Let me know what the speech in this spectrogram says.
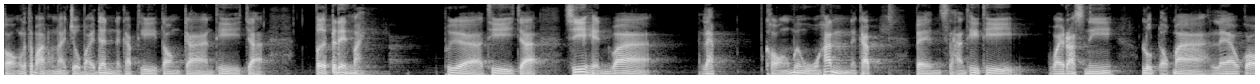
ของรัฐบาลของนายโจไบเดนนะครับที่ต้องการที่จะเปิดประเด็นใหม่ เพื่อที่จะชี้เห็นว่าแลบของเมืองอู่ฮั่นนะครับเป็นสถานที่ที่ไวรัสนี้หลุดออกมาแล้วก็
